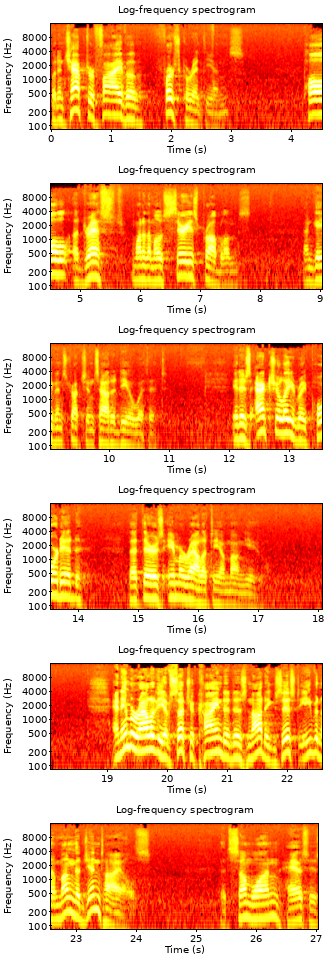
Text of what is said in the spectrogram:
But in chapter 5 of 1 Corinthians, Paul addressed one of the most serious problems and gave instructions how to deal with it. It is actually reported that there's immorality among you. An immorality of such a kind that does not exist even among the Gentiles, that someone has his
